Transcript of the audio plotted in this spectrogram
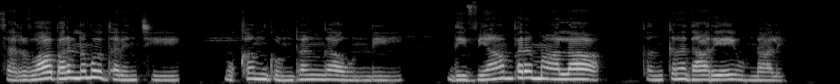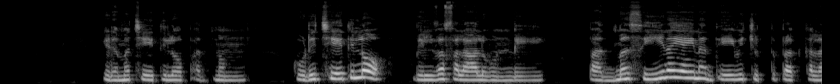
సర్వాభరణములు ధరించి ముఖం గుండ్రంగా ఉండి దివ్యాంబరమాల కంకణధారి అయి ఉండాలి. ఎడమ చేతిలో పద్మం కుడి చేతిలో బిల్వ ఫలాలు ఉండి పద్మసీన అయిన దేవి చుట్టుప్రక్కల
